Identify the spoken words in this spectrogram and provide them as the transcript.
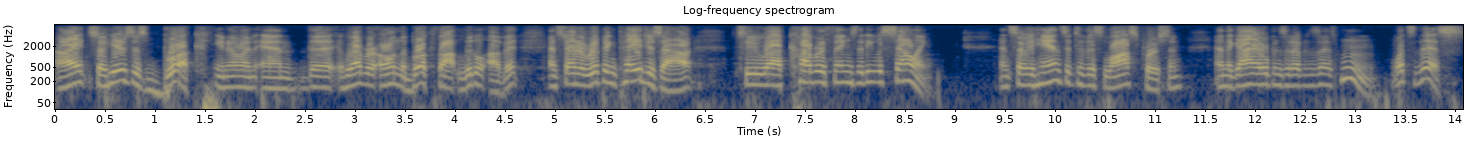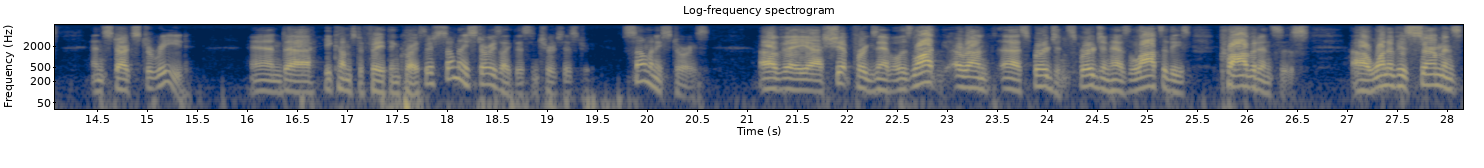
All right, so here's this book, you know, and, and the, whoever owned the book thought little of it and started ripping pages out to uh, cover things that he was selling. And so he hands it to this lost person, And the guy opens it up and says, "Hmm, what's this?" and starts to read. And uh, he comes to faith in Christ. There's so many stories like this in church history. So many stories of a uh, ship, for example. There's a lot around uh, Spurgeon. Spurgeon has lots of these providences. Uh, one of his sermons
